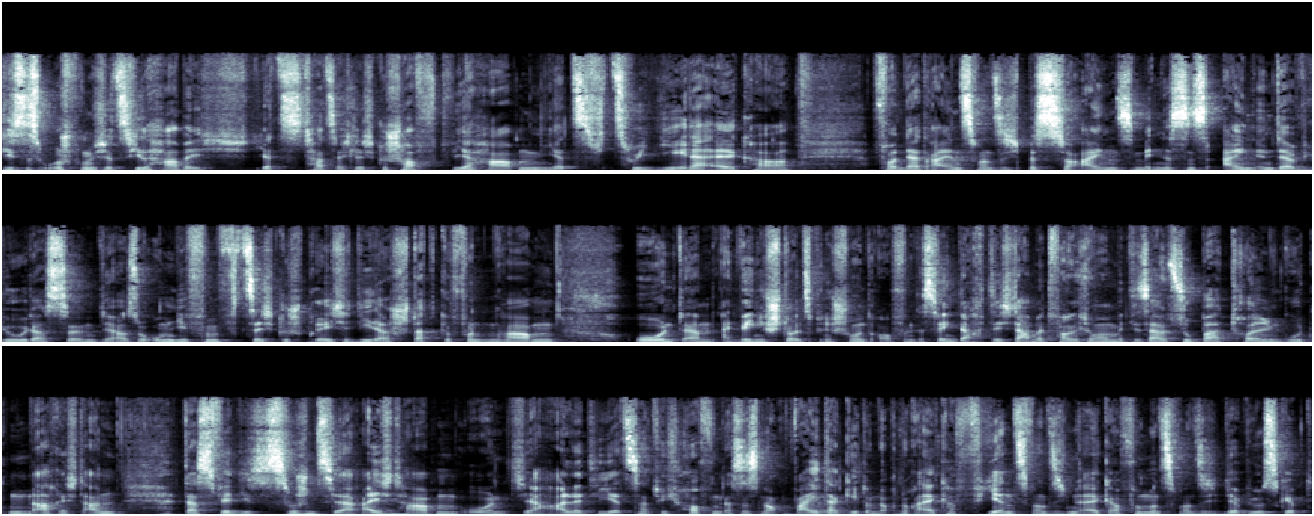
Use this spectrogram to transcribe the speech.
dieses ursprüngliche Ziel habe ich jetzt tatsächlich geschafft. Wir haben jetzt zu jeder LK von der 23 bis zur 1 mindestens ein Interview. Das sind ja so um die 50 Gespräche, die da stattgefunden haben. Und ähm, ein wenig stolz bin ich schon drauf. Und deswegen dachte ich, damit fange ich doch mal mit dieser super tollen, guten Nachricht an, dass wir dieses Zwischenziel erreicht haben. Und ja, alle, die jetzt natürlich hoffen, dass es noch weitergeht und auch noch LK24 und LK25 Interviews gibt,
